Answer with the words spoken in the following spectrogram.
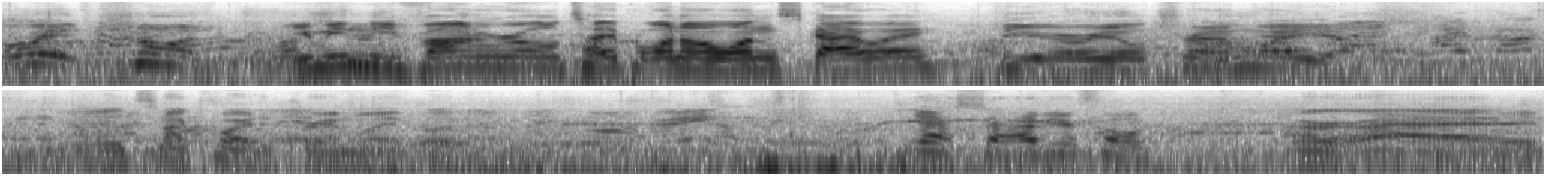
Oh wait, Sean. You mean the Von Roll Type 101 Skyway? the aerial tramway? Yes. It's not quite a tramway, but. Yes, I have your phone. Alright.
